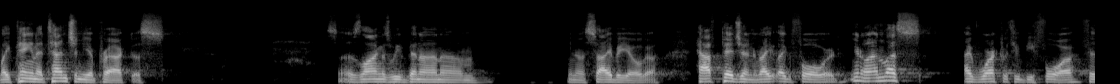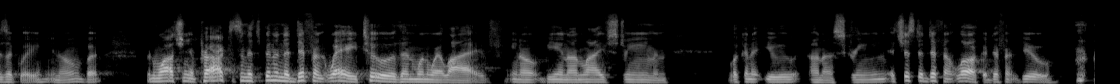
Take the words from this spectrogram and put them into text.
like paying attention to your practice. So as long as we've been on, um, you know, cyber yoga, half pigeon, right leg forward. You know, unless I've worked with you before physically, you know, but been watching your practice, and it's been in a different way too than when we're live. You know, being on live stream and looking at you on a screen. It's just a different look, a different view.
